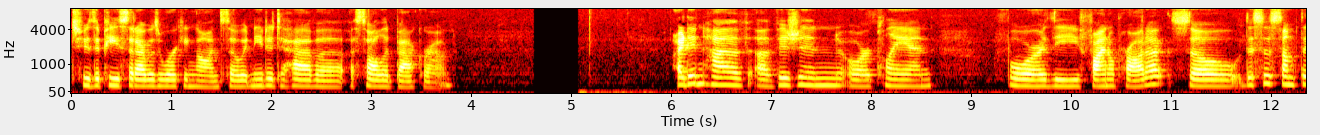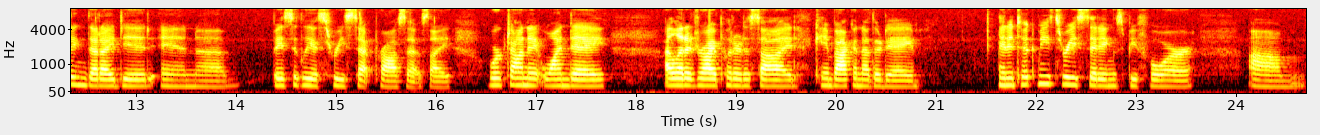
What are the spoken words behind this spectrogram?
to the piece that I was working on, so it needed to have a, a solid background. I didn't have a vision or plan for the final product, so this is something that I did in uh, basically a three-step process. I worked on it one day, I let it dry, put it aside, came back another day, and it took me three sittings before um,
